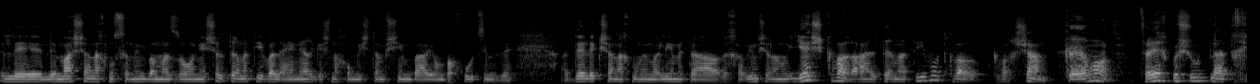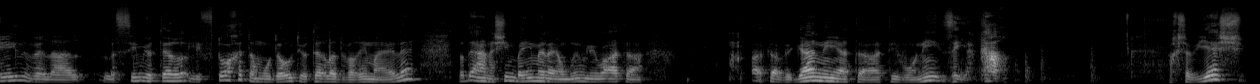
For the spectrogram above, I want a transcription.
למה שאנחנו שמים במזון, יש אלטרנטיבה לאנרגיה שאנחנו משתמשים בה היום בחוץ, אם זה הדלק שאנחנו ממלאים את הרכבים שלנו, יש כבר, האלטרנטיבות כבר, כבר שם. קיימות. צריך פשוט להתחיל ולשים יותר, לפתוח את המודעות יותר לדברים האלה. אתה יודע, אנשים באים אליי, אומרים לי, וואה, אתה, אתה וגני, אתה טבעוני, זה יקר. עכשיו, יש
